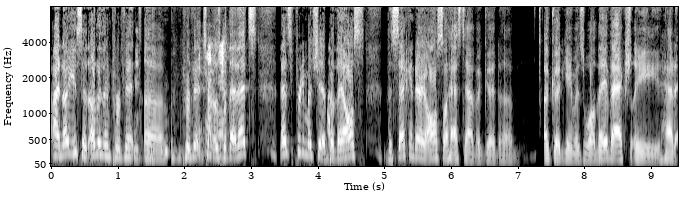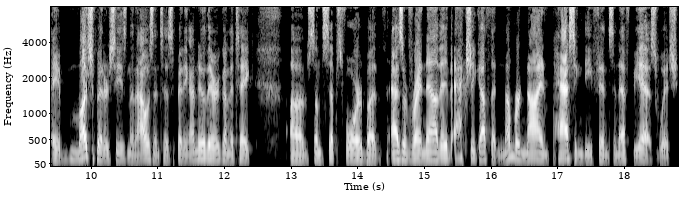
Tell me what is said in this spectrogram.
I know you said other than prevent uh, prevent turnovers, but that, that's that's pretty much it. But they also the secondary also has to have a good uh, a good game as well. They've actually had a much better season than I was anticipating. I knew they were going to take uh, some steps forward, but as of right now, they've actually got the number nine passing defense in FBS. Which,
